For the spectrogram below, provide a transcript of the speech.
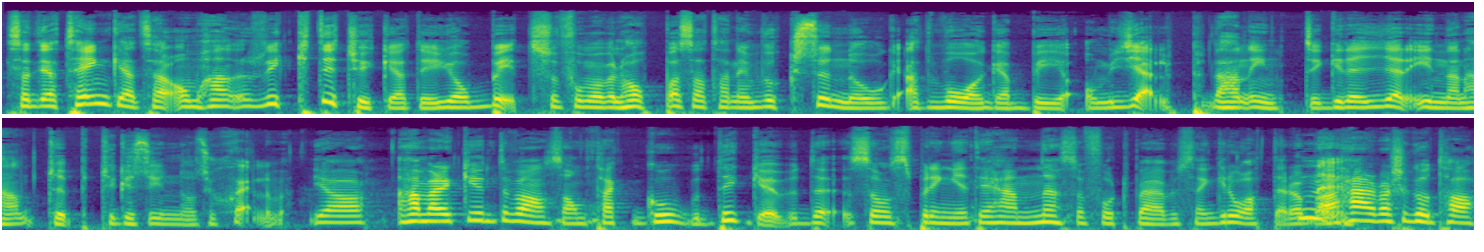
Så att jag tänker att så här, om han riktigt tycker att det är jobbigt så får man väl hoppas att han är vuxen nog att våga be om hjälp när han inte grejer innan han typ tycker synd om sig själv. Ja, han verkar ju inte vara en sån tack gode gud som springer till henne så fort bebisen gråter och Nej. bara här varsågod ta.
